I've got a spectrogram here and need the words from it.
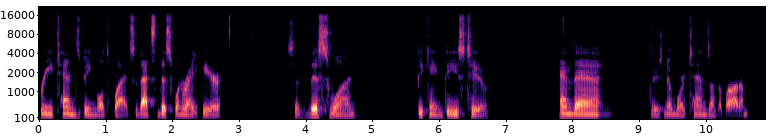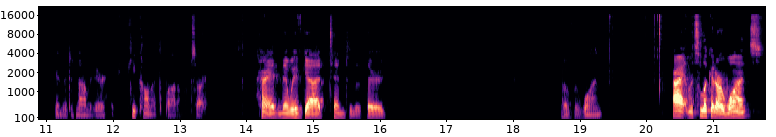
three tens being multiplied. So that's this one right here. So this one became these two. And then there's no more tens on the bottom in the denominator. I keep calling it the bottom, I'm sorry. All right, and then we've got 10 to the third over 1. All right, let's look at our ones.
